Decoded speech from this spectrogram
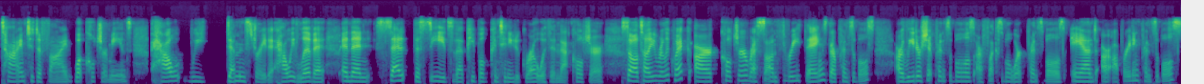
time to define what culture means, how we demonstrate it, how we live it, and then set the seeds so that people continue to grow within that culture. So I'll tell you really quick our culture rests on three things their principles, our leadership principles, our flexible work principles, and our operating principles.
